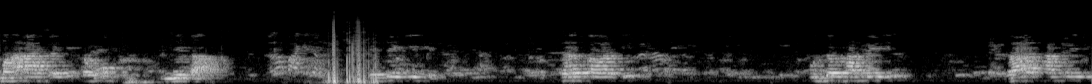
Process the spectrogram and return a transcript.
महाराष्ट्राचे प्रमुख नेता जसे की शरद पवारजी उद्धव ठाकरेजी राज ठाकरेजी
